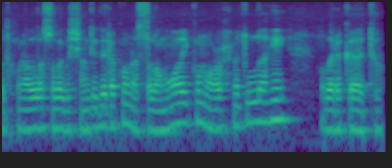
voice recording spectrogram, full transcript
ততক্ষণ আল্লাহ সবাইকে শান্তিতে রাখুন। আসসালামু আলাইকুম রহমতুল্লাহি ওবরাকাতুহ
